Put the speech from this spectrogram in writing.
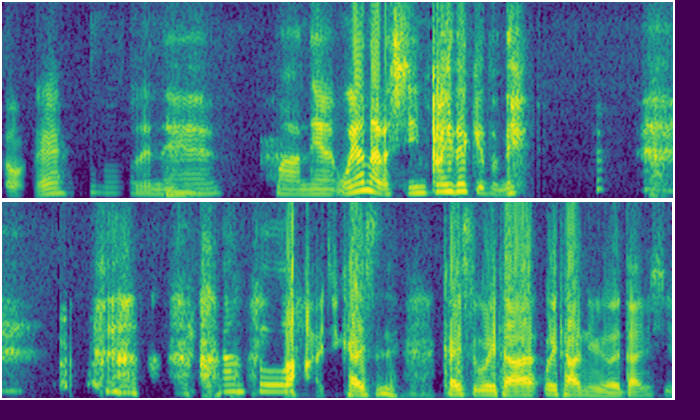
そうね。そうでね。まあね、親なら心配だけどね。ちゃんと、妈妈已经开始开始为他为他女儿担心。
